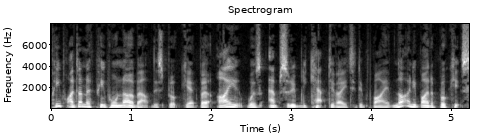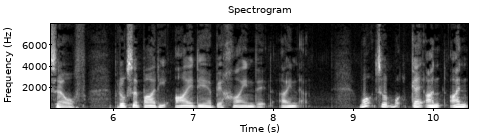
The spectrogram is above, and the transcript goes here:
people. I don't know if people know about this book yet, but I was absolutely captivated by it. Not only by the book itself, but also by the idea behind it. I mean, what what I, I,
